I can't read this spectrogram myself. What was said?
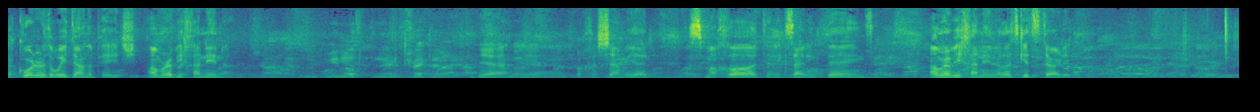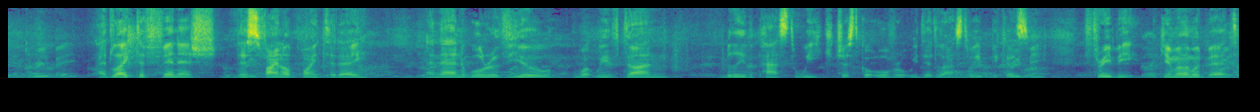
a quarter of the way down the page. Amr Rabbi Chanina. We lost uh, track of it. Yeah, yeah. Baruch Hashem, we had smachot and exciting things. And Amr Rabbi Chanina. Let's get started. I'd like to finish this final point today, and then we'll review what we've done really the past week. Just go over what we did last week because 3b, Gimel Amud Bet.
